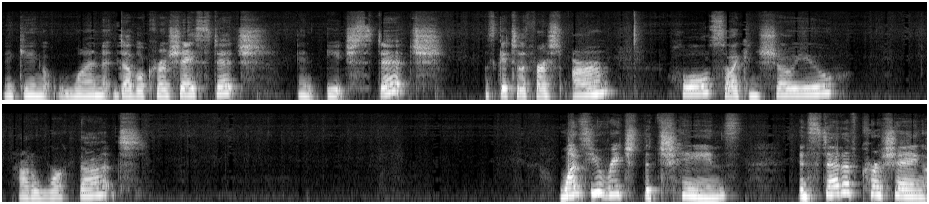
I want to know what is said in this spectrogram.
making one double crochet stitch in each stitch. Let's get to the first arm so I can show you how to work that. Once you reach the chains, instead of crocheting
